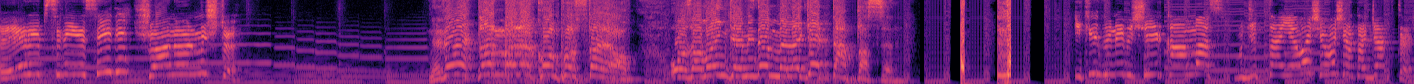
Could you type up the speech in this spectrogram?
Eğer hepsini yeseydi şu an ölmüştü. Ne demek lan bana komposta yok? O zaman gemiden meleget de atlasın. İki güne bir şey kalmaz. Vücuttan yavaş yavaş atacaktır.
